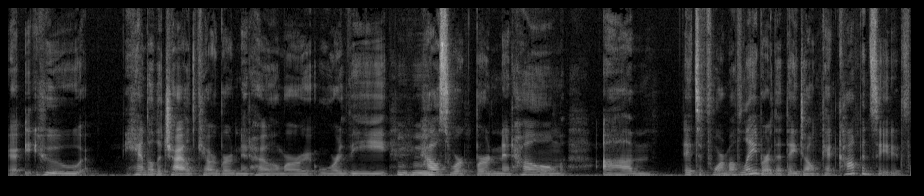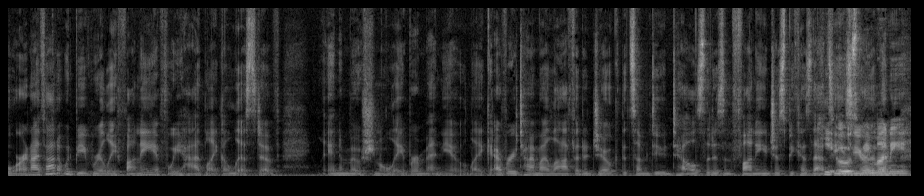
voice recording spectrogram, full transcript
uh, who handle the child care burden at home or or the housework burden at home. Um, it's a form of labor that they don't get compensated for. And I thought it would be really funny if we had like a list of an emotional labor menu. Like every time I laugh at a joke that some dude tells that isn't funny just because that's He easier than money.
